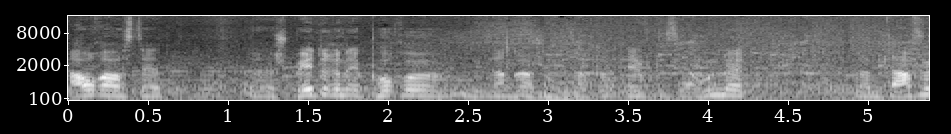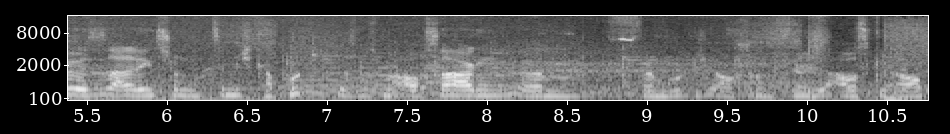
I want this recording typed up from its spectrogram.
auch aus der äh, späteren Epoche, wie Sandra schon gesagt hat, 11. Jahrhundert. Ähm, dafür ist es allerdings schon ziemlich kaputt, das muss man auch sagen. Ähm, vermutlich auch schon viel ausgeraubt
